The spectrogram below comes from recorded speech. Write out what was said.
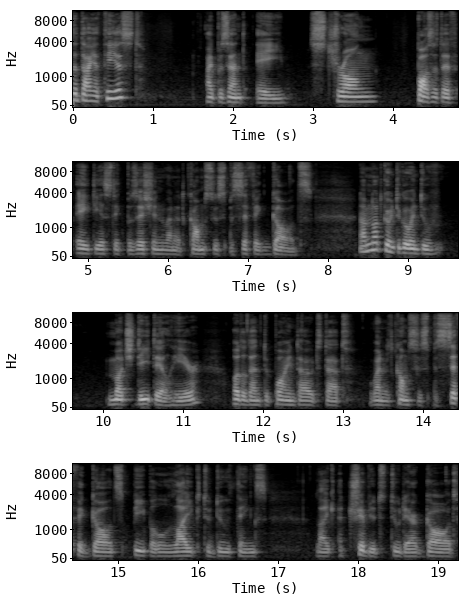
a diatheist, I present a strong, positive atheistic position when it comes to specific gods. Now, I'm not going to go into much detail here, other than to point out that when it comes to specific gods, people like to do things like attribute to their god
